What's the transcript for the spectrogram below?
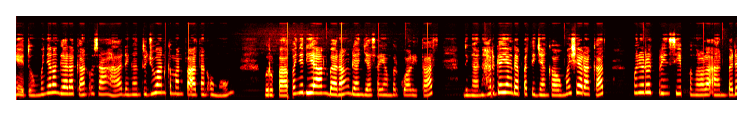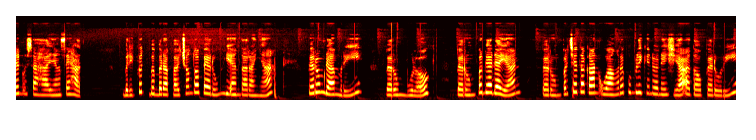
yaitu menyelenggarakan usaha dengan tujuan kemanfaatan umum berupa penyediaan barang dan jasa yang berkualitas dengan harga yang dapat dijangkau masyarakat menurut prinsip pengelolaan badan usaha yang sehat. Berikut beberapa contoh perum di antaranya Perum Damri, Perum Bulog, Perum Pegadaian, Perum Percetakan Uang Republik Indonesia atau Peruri,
